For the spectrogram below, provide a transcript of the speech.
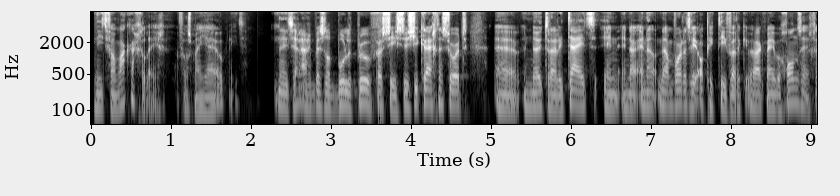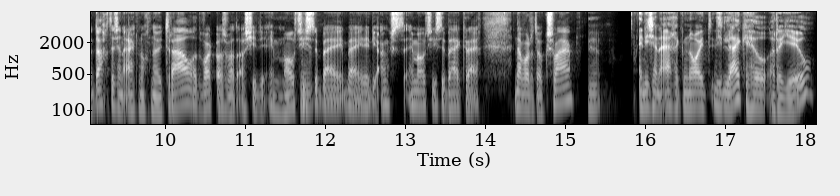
niet van wakker gelegen. Volgens mij jij ook niet. Nee, het zijn eigenlijk best wel bulletproof. Precies, dus je krijgt een soort uh, neutraliteit in, en, dan, en dan, dan, wordt het weer objectief. Wat ik, waar ik mee begon, zijn gedachten zijn eigenlijk nog neutraal. Het wordt pas wat als je de emoties erbij, bij, die angstemoties erbij krijgt. Dan wordt het ook zwaar. Ja. En die zijn eigenlijk nooit, die lijken heel reëel.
